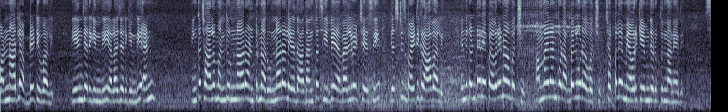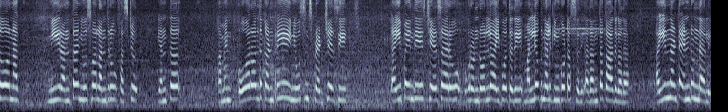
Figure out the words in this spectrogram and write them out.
one hourly update ఇవ్వాలి. ఏం జరిగింది ఎలా జరిగింది అండ్ ఇంకా చాలామంది ఉన్నారు అంటున్నారు. ఉన్నారా లేదా? అదంతా సిబిఐ ఎవాల్యుయేట్ చేసి జస్టిస్ బయటికి రావాలి. ఎందుకంటే రేపు ఎవరైనా అవ్వచ్చు. అమ్మాయిలను కూడా అబ్బాయిలు కూడా అవ్వచ్చు. చెప్పలేము ఎవరికి ఏం జరుగుతుంది అనేది. సో నాకు మీరంతా న్యూస్ వాళ్ళందరూ ఫస్ట్ ఎంత I mean overall the country న్యూస్ని స్ప్రెడ్ చేసి అయిపోయింది చేశారు ఒక రెండు రోజుల్లో అయిపోతుంది. మళ్ళీ ఒక నెలకి ఇంకోటి వస్తుంది. అదంతా కాదు కదా. అయ్యిందంటే ఎండ్ ఉండాలి.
